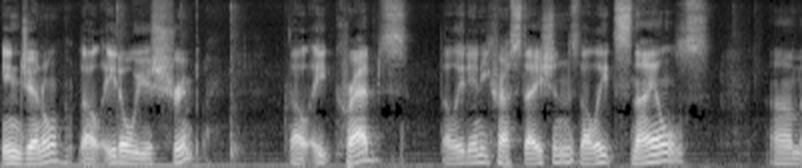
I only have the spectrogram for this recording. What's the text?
in general, they'll eat all your shrimp, they'll eat crabs, they'll eat any crustaceans, they'll eat snails, um,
